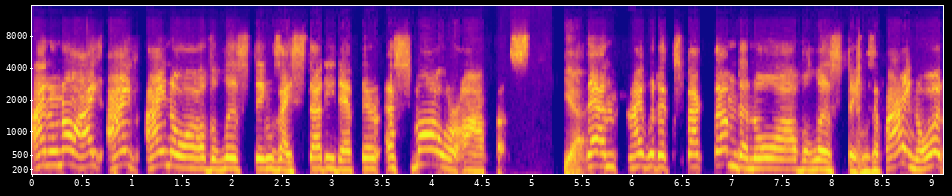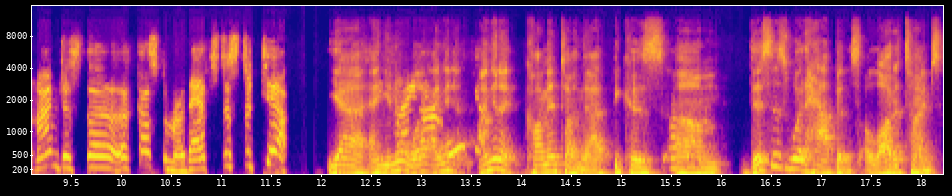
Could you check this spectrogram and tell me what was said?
I don't know. I I I know all the listings. I studied at their a smaller office Yeah. then I would expect them to know all the listings. If I know it and I'm just a, a customer, that's just a tip. Yeah, and you know what? I'm gonna I'm gonna comment on that because Uh-huh. um, this is what happens a lot of times.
